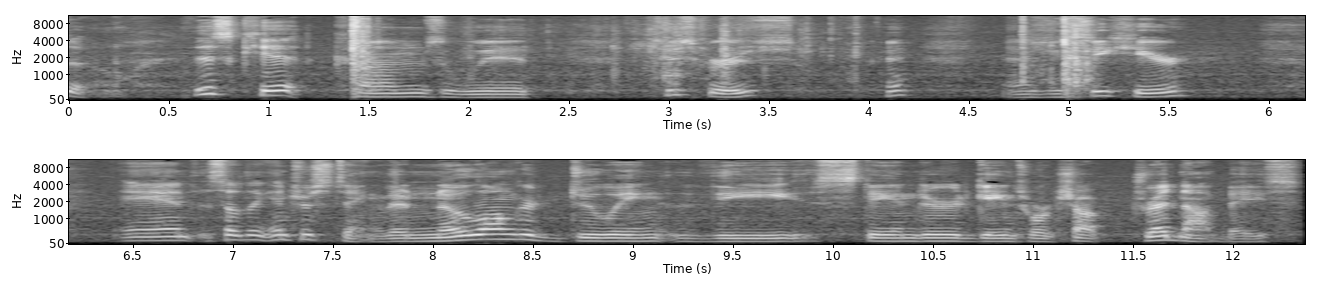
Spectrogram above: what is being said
So, this kit comes with two sprues, okay, as you see here, and something interesting. They're no longer doing the standard Games Workshop Dreadnought base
